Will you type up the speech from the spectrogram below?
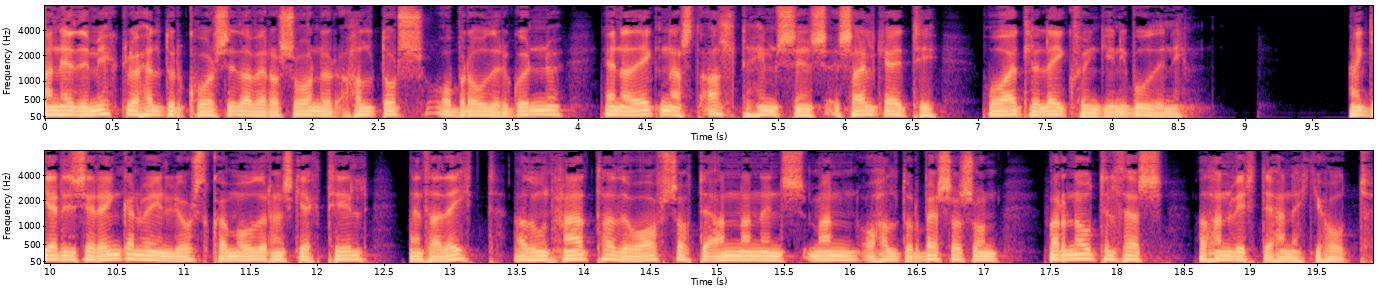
Hann hefði miklu heldur korsið að vera sonur Haldórs og bróðir Gunnu en að eignast allt heimsins sælgæti og öllu leikfengin í búðinni. Hann gerði sér engan veginn ljóst hvað móður hans gekk til en það eitt að hún hataði og ofsótti annanins mann og Haldur Bessarsson var nóg til þess að hann virti hann ekki hót.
